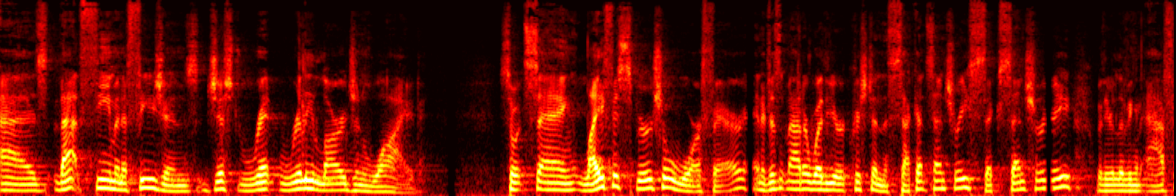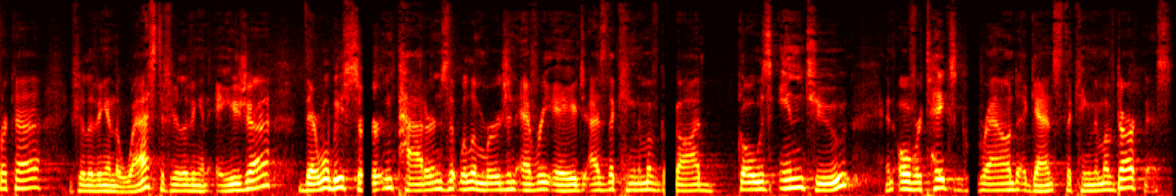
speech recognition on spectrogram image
as that theme in Ephesians just writ really large and wide. So it's saying life is spiritual warfare, and it doesn't matter whether you're a Christian in the second century, sixth century, whether you're living in Africa, if you're living in the West, if you're living in Asia, there will be certain patterns that will emerge in every age as the kingdom of God goes into and overtakes ground against the kingdom of darkness.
